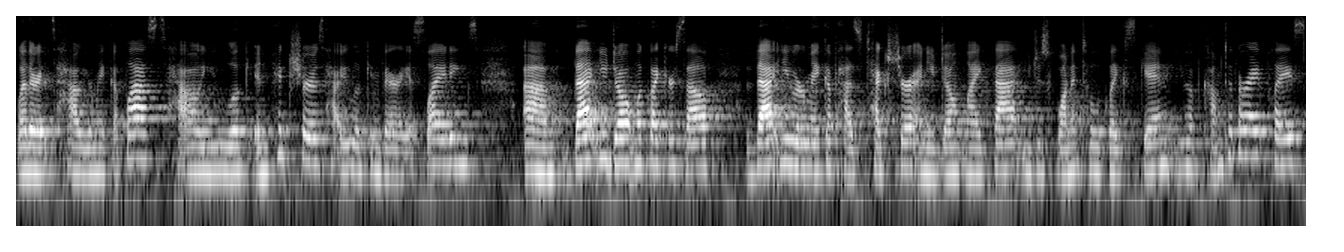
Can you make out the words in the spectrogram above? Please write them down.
whether it's how your makeup lasts, how you look in pictures, how you look in various lightings, um, that you don't look like yourself, that your makeup has texture and you don't like that, you just want it to look like skin, you have come to the right place.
